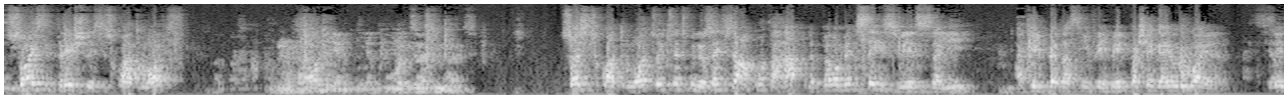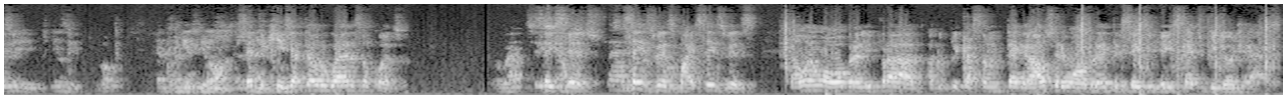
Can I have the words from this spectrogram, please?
Só esse trecho desses quatro lotes? 800 milhões. Só esses quatro lotes, 800 milhões. Se a gente fizer uma conta rápida, pelo menos seis vezes ali, aquele pedacinho vermelho para chegar em Uruguaiana. 115 115 até Uruguaiana são quantos? 600. Seis vezes mais, seis vezes. Então é uma obra ali para a duplicação integral, seria uma obra entre 6,5 e 7 bilhões de reais.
